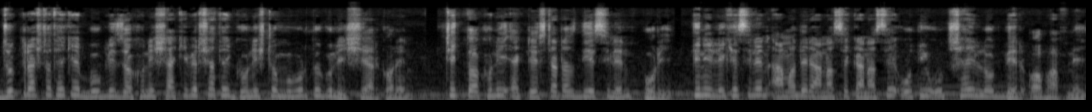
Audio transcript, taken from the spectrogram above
যুক্তরাষ্ট্র থেকে বুবলি যখনই সাকিবের সাথে ঘনিষ্ঠ মুহূর্তগুলি শেয়ার করেন, ঠিক তখনই একটা স্ট্যাটাস দিয়েছিলেন পরি। তিনি লিখেছিলেন, আমাদের আনাসে কানাসে অতি উৎসাহী লোকদের অভাব নেই।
